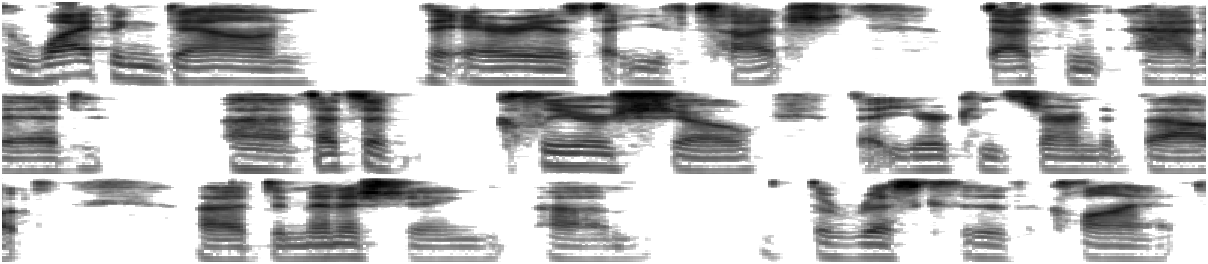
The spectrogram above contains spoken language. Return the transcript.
wiping down the areas that you've touched, that's an added, uh, that's a clear show that you're concerned about uh, diminishing um, the risk to the client.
